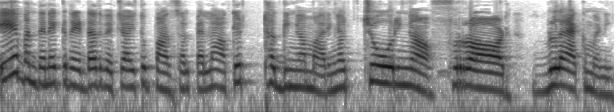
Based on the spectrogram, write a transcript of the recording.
ਇਹ ਬੰਦੇ ਨੇ ਕੈਨੇਡਾ ਦੇ ਵਿੱਚ ਅੱਜ ਤੋਂ 5 ਸਾਲ ਪਹਿਲਾਂ ਆ ਕੇ ਠੱਗੀਆਂ ਮਾਰੀਆਂ, ਚੋਰੀਆਂ, ਫਰਾਡ ਬਲੈਕ ਮਨੀ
